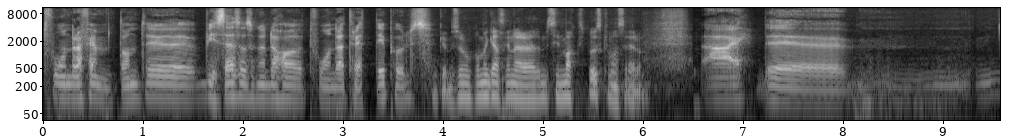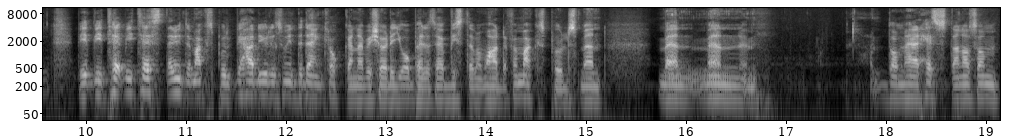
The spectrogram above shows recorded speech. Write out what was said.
215 till vissa hästar som kunde ha 230 i puls. Okay, så de kommer ganska nära sin maxpuls kan man säga då? Nej, det... Vi, vi, te, vi testade inte maxpuls. Vi hade ju liksom inte den klockan när vi körde jobb heller så jag visste vad de hade för maxpuls. Men, men, men de här hästarna som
